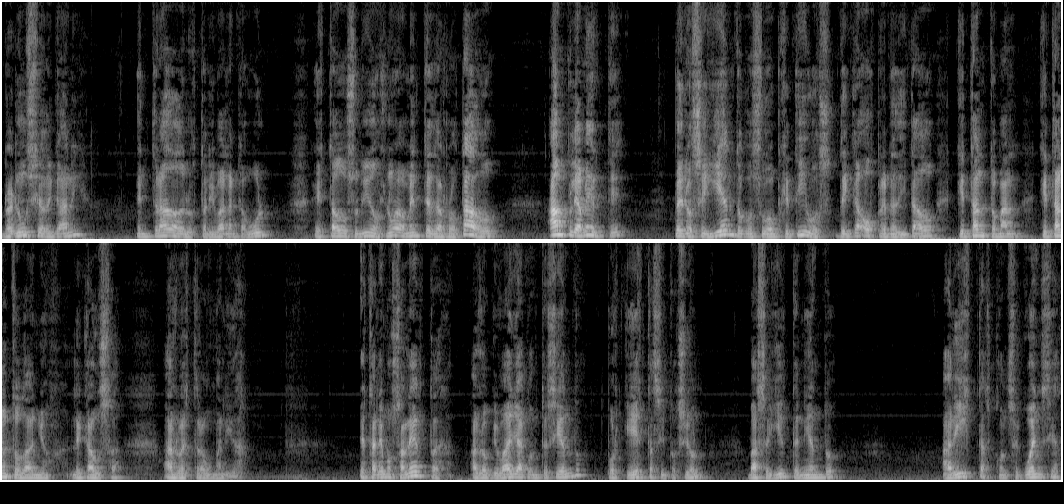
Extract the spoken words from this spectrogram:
Renuncia de Ghani, entrada de los talibán a Kabul, Estados Unidos nuevamente derrotado ampliamente, pero siguiendo con sus objetivos de caos premeditado que tanto mal, que tanto daño le causa a nuestra humanidad. Estaremos alertas a lo que vaya aconteciendo porque esta situación va a seguir teniendo aristas, consecuencias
